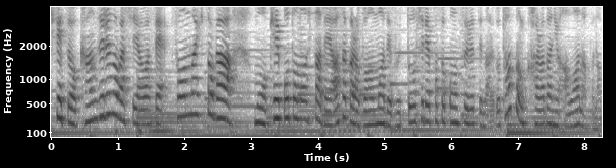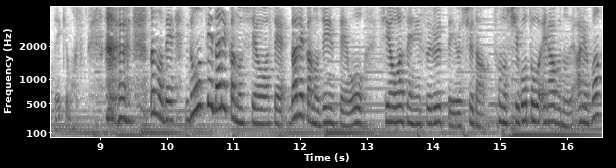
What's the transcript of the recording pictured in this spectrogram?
季節を感じるのが幸せ。そんな人がもう蛍光灯の下で朝から晩までぶっ通しでパソコンするってなると多分体に合わなくなっていきます。なのでどうせ誰かの幸せ誰かの人生を幸せにするっていう手段その仕事を選ぶのであれば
